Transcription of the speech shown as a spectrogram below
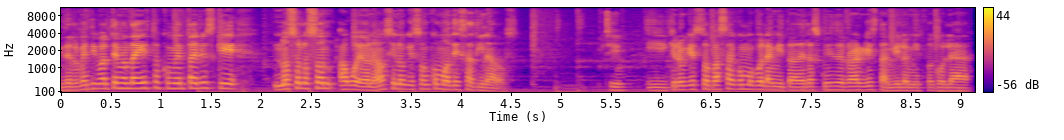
Y de repente igual te mandan estos comentarios que no solo son ahueonados, sino que son como desatinados. Sí. Y creo que esto pasa como con la mitad de las Queens de Drag Race, también lo mismo con la,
